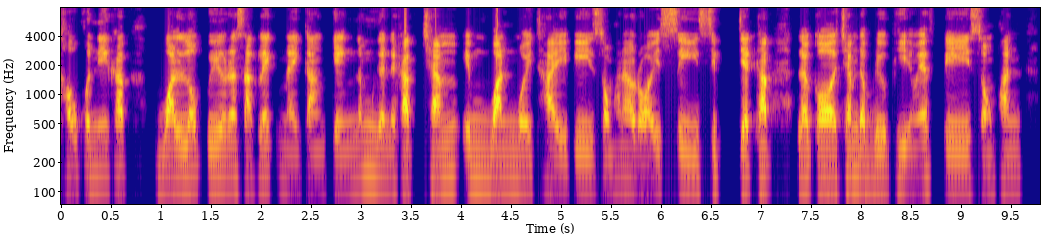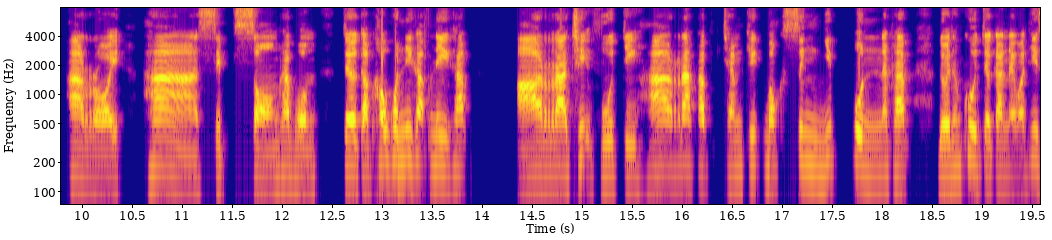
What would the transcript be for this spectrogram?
เขาคนนี้ครับวันลบวีรศักดิ์เล็กในกางเกงน้ำเงินนะครับแชมป์ M1 มวยไทยปี 2547 ครับ แล้วก็แชมป์ WPMF ปี 2552 ครับผม เจอกับเขาคนนี้ครับนี่ครับ อาราชิฟูจิฮาระครับแชมป์คิกบ็อกซิ่งญี่ปุ่นนะครับ โดยทั้งคู่เจอกันในวันที่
